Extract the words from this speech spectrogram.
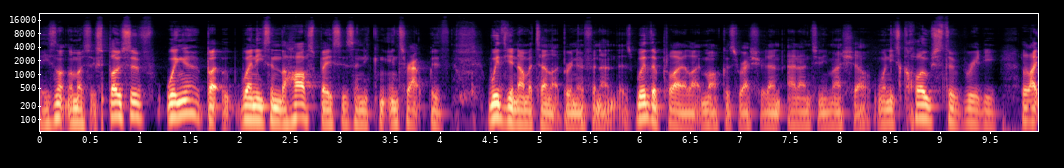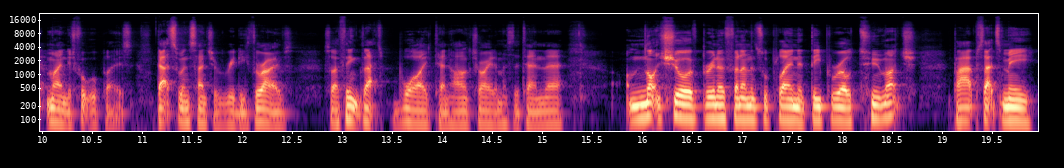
he's not the most explosive winger, but when he's in the half spaces and he can interact with with your number ten like Bruno Fernandes, with a player like Marcus Rashford and, and Anthony Martial, when he's close to really like-minded football players, that's when Sancho really thrives. So I think that's why Ten Hag tried him as the ten there. I'm not sure if Bruno Fernandes will play in a deeper role too much. Perhaps that's me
